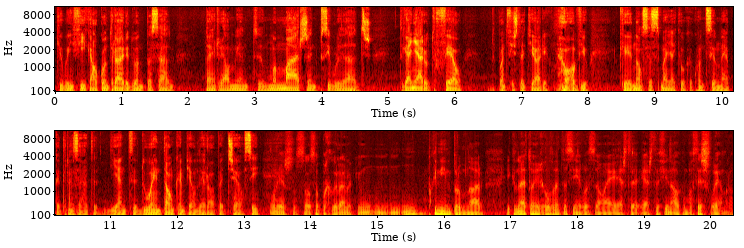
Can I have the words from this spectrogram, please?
que o Benfica, ao contrário do ano passado, tem realmente uma margem de possibilidades de ganhar o troféu do ponto de vista teórico, é óbvio que não se assemelha àquilo que aconteceu na época transata, diante do então campeão da Europa, Chelsea. Aliás, só, só para recordar aqui um, um, um, pequenino pormenor, e que não é tão irrelevante assim em relação a esta, a esta final, como vocês se lembram.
